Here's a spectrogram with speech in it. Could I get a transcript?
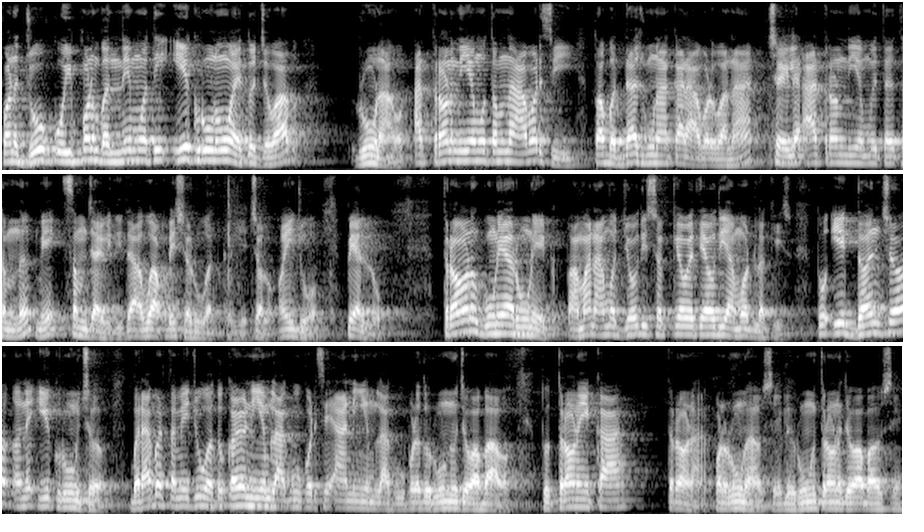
પણ જો કોઈ પણ બંનેમાંથી એક ઋણ હોય તો જવાબ ઋણ આવે. આ ત્રણ નિયમો તમને આવડશે, તો આ બધા જ ગુણાકાર આવડવાના છે. એટલે આ ત્રણ નિયમો તમને મેં સમજાવી દીધા. હવે આપણે શરૂઆત કરીએ. ચલો, અહીં જુઓ. પહેલો, ત્રણ ગુણ્યા ઋણ એક. આમાં આમ જ્યાં સુધી શક્ય હોય ત્યાં સુધી આમ જ લખીશ. તો એક ધન છે અને એક ઋણ છે. બરાબર? તમે જુઓ, તો કયો નિયમ લાગવું પડશે? આ નિયમ લાગવું પડે, તો ઋણનો જવાબ આવે. તો ત્રણ એકા ત્રણ આ, પણ ઋણ આવશે. એટલે ઋણ ત્રણ જવાબ આવશે.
